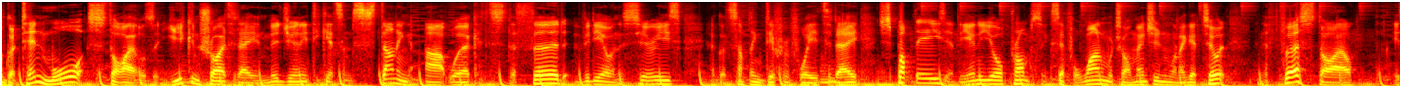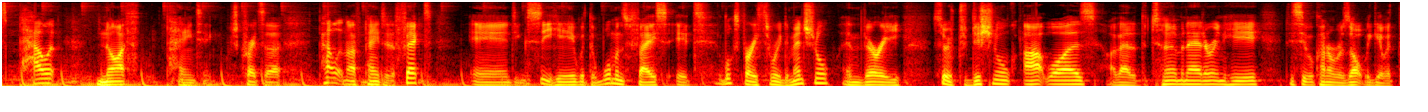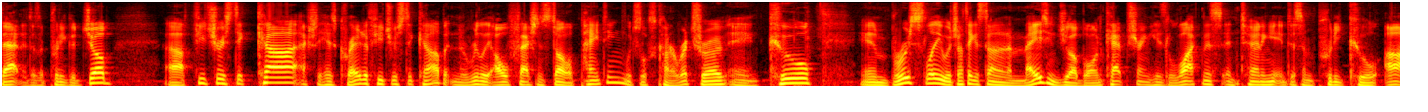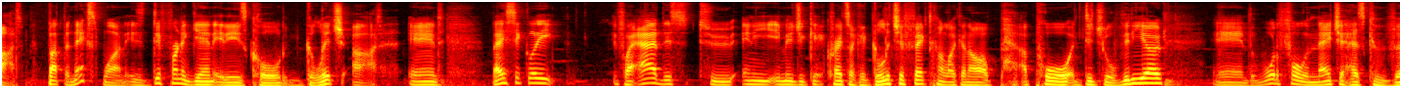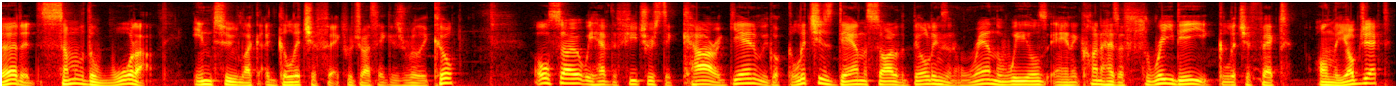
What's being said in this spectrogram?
I've got 10 more styles that you can try today in Midjourney to get some stunning artwork. This is the third video in the series. I've got something different for you today. Just pop these at the end of your prompts, except for one, which I'll mention when I get to it. And the first style is palette knife painting, which creates a palette knife painted effect and you can see here with the woman's face it looks very three-dimensional and very sort of traditional art-wise I've added the Terminator in here to see what kind of result we get with that it does a pretty good job uh, futuristic car actually has created a futuristic car but in a really old-fashioned style of painting which looks kind of retro and cool and Bruce Lee, which I think has done an amazing job on capturing his likeness and turning it into some pretty cool art. But the next one is different again. It is called glitch art. And basically, if I add this to any image, it creates like a glitch effect, kind of like an old, a poor digital video. And the waterfall in nature has converted some of the water into like a glitch effect, which I think is really cool. Also, we have the futuristic car again. We've got glitches down the side of the buildings and around the wheels, and it kind of has a 3D glitch effect on the object.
